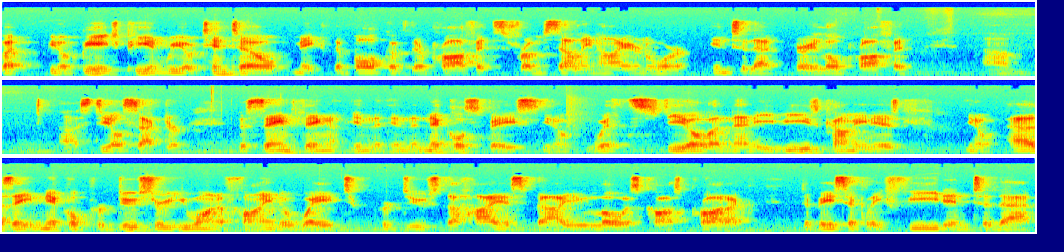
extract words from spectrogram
but you know BHP and Rio Tinto make the bulk of their profits from selling iron ore into that very low profit um, uh, steel sector. The same thing in the in the nickel space, you know, with steel and then EVs coming is you know, as a nickel producer, you want to find a way to produce the highest value, lowest cost product to basically feed into that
